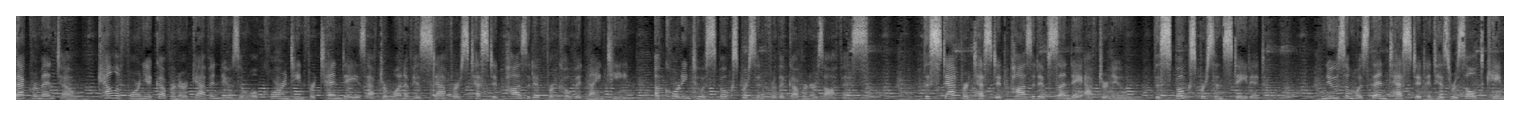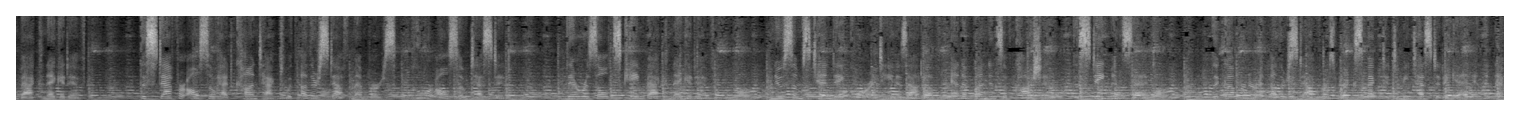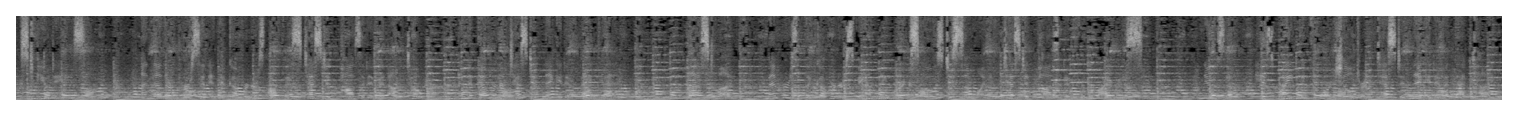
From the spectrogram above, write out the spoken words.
Sacramento, California Governor Gavin Newsom will quarantine for 10 days after one of his staffers tested positive for COVID-19, according to a spokesperson for the governor's office. The staffer tested positive Sunday afternoon, the spokesperson stated. Newsom was then tested and his result came back negative. The staffer also had contact with other staff members, who were also tested. Their results came back negative. Newsom's 10-day quarantine is out of an abundance of caution, the statement said. The governor and other staffers were expected to be tested again in the next few days. Another person in the governor's office tested positive in October, and the governor tested negative back then. Last month, members of the governor's family were exposed to someone who tested positive for the virus. Newsom, his wife and four children tested negative Icon.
